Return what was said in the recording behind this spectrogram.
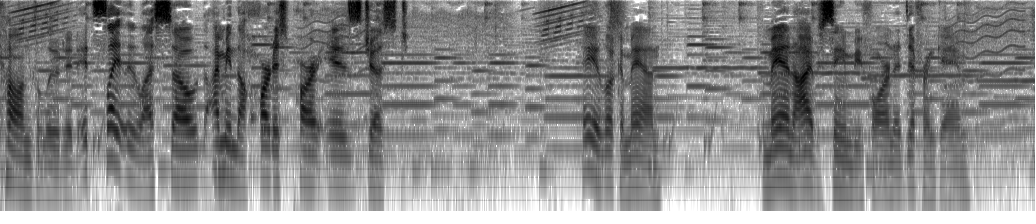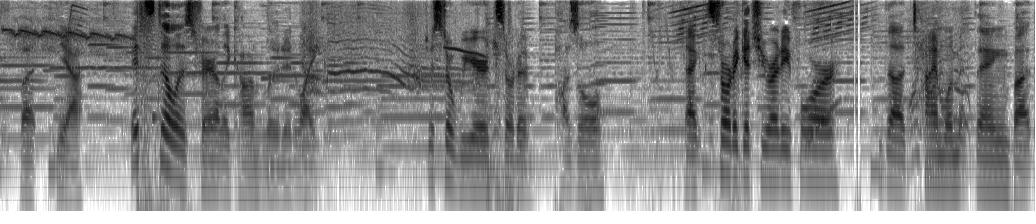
convoluted. It's slightly less so. I mean, the hardest part is just, hey, look, a man. A man I've seen before in a different game. But, yeah. It still is fairly convoluted, like, just a weird sort of puzzle that sort of gets you ready for the time limit thing, but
